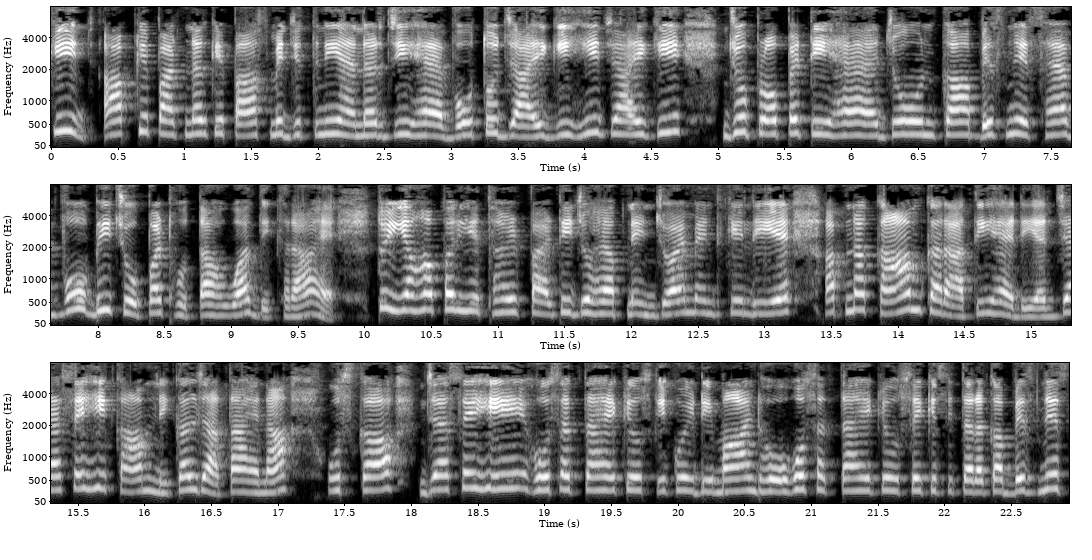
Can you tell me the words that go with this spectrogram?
कि आपके पार्टनर के पास में जितनी एनर्जी है, वो तो जाएगी ही जाएगी। जो प्रॉपर्टी है, जो उनका बिज़नेस है, वो भी चौपट होता हुआ दिख रहा है। तो यहाँ पर ये थर्ड पार्टी जो है अपने इंजॉयमेंट के लिए अपना काम करा आती है डियर जैसे ही काम निकल जाता है ना, उसका, जैसे ही हो सकता है कि उसकी कोई डिमांड हो हो सकता है कि उसे किसी तरह का बिज़नेस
